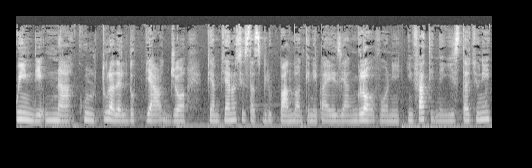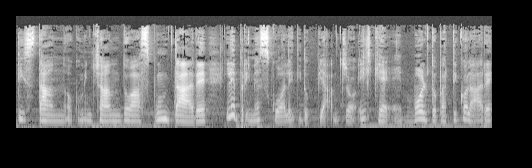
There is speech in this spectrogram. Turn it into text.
quindi una cultura del doppiaggio pian piano si sta sviluppando anche nei paesi anglofoni. Infatti negli Stati Uniti stanno cominciando a spuntare le prime scuole di doppiaggio, il che è molto particolare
